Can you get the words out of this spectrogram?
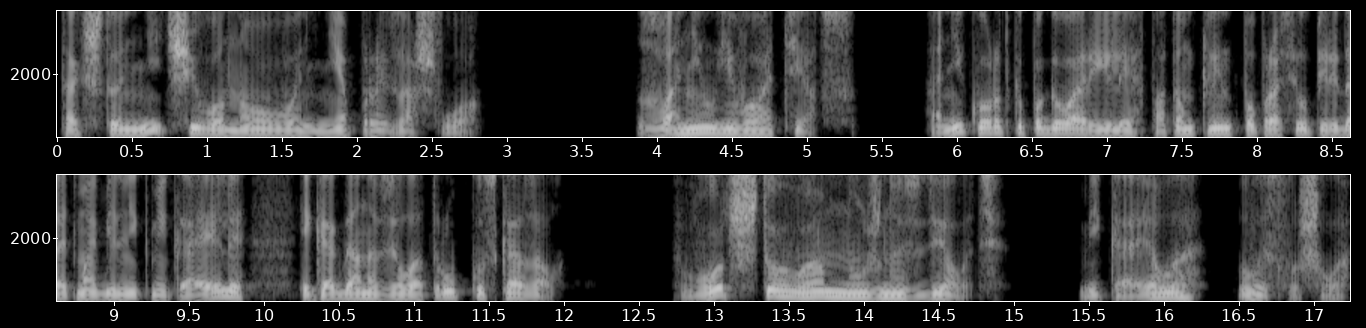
так что ничего нового не произошло. Звонил его отец. Они коротко поговорили, потом Клинт попросил передать мобильник Микаэле, и когда она взяла трубку, сказал «Вот что вам нужно сделать». Микаэла выслушала.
